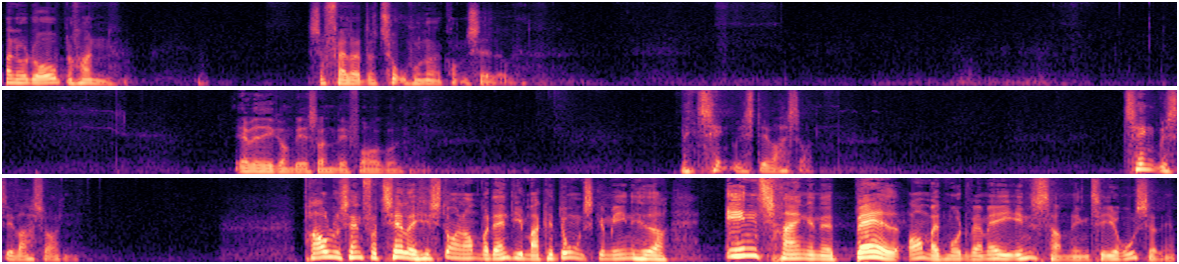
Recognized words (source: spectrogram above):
Og når du åbner hånden, så falder der 200 kroner sædler ud. Jeg ved ikke, om det er sådan, det er foregået. Men tænk, hvis det var sådan. Tænk, hvis det var sådan. Paulus han fortæller historien om, hvordan de makedonske menigheder indtrængende bad om at måtte være med i indsamlingen til Jerusalem.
